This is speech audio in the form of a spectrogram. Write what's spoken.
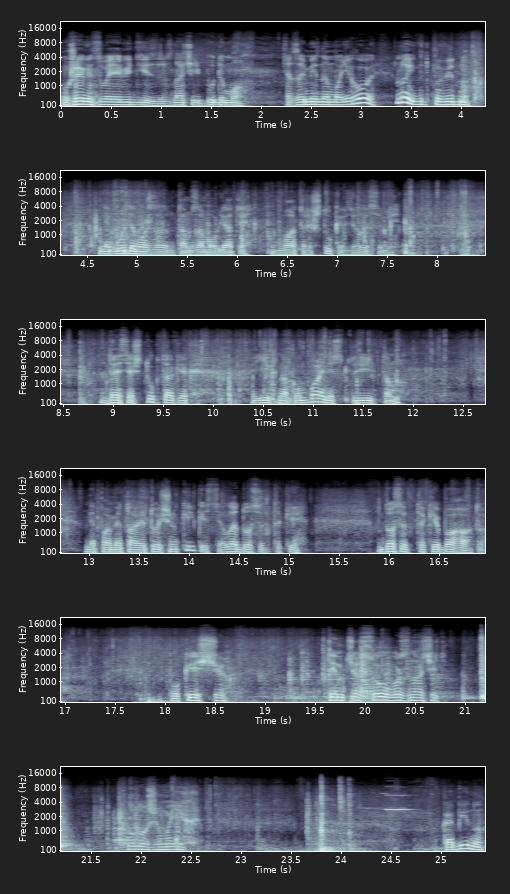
Вже він своє від'їздив, значить будемо замінимо його. Ну і відповідно не будемо там замовляти 2-3 штуки, взяли собі 10 штук, так як їх на комбайні стоїть там, не пам'ятаю точну кількість, але досить таки, досить таки багато. Поки що тимчасово, значить, положимо їх в кабіну.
